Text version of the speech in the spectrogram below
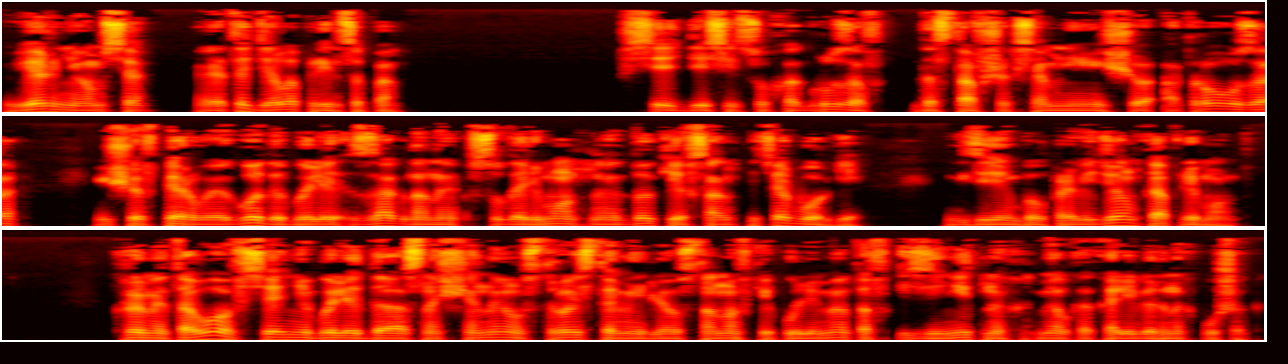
Вернемся. Это дело принципа. Все десять сухогрузов, доставшихся мне еще от Роуза, еще в первые годы были загнаны в судоремонтные доки в Санкт-Петербурге, где им был проведен капремонт. Кроме того, все они были дооснащены устройствами для установки пулеметов и зенитных мелкокалиберных пушек.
